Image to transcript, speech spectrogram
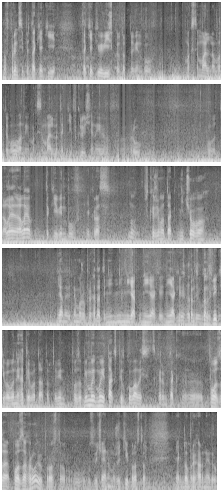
Ну, в принципі, так як і, так як і у війську. Тобто він був максимально мотивований, максимально такий включений в гру. От. Але, але такий він був якраз, ну, скажімо так, нічого. Я навіть не можу пригадати ні, ні, ніяк, ніяк, ніяких Негативу конфліктів або негативу. Да. Тобто він поза. Ми, ми і так спілкувалися, скажімо так, е, поза, поза грою, просто у звичайному житті, просто як добрий, гарний друг.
